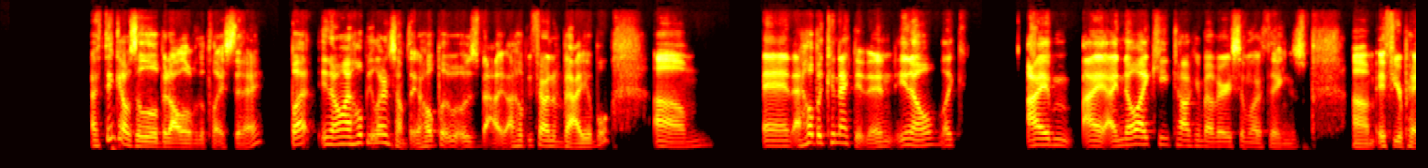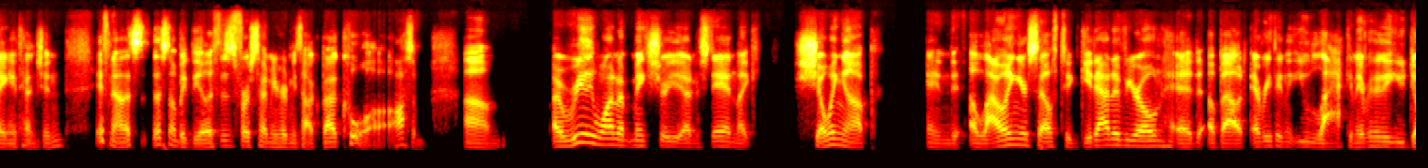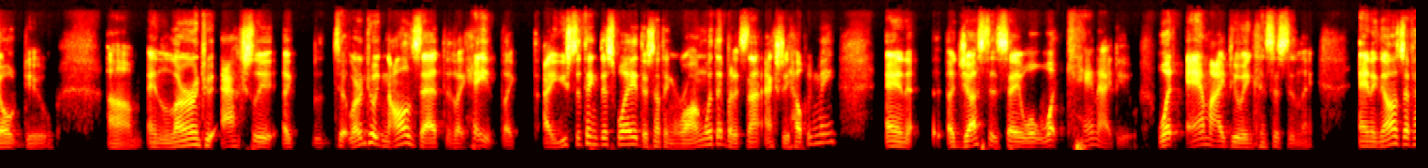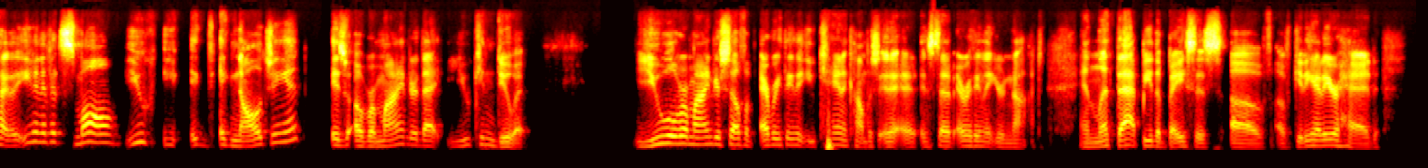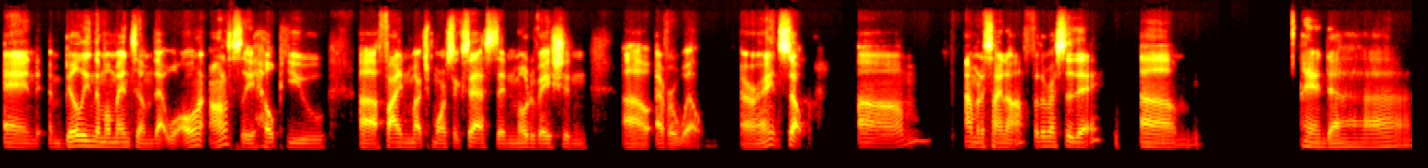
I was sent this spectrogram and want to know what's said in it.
i think i was a little bit all over the place today but you know i hope you learned something i hope it was valuable i hope you found it valuable um and i hope it connected and you know like I'm I, I know I keep talking about very similar things. Um, if you're paying attention, if not, that's that's no big deal. If this is the first time you heard me talk about, it, cool, awesome. Um, I really want to make sure you understand like showing up and allowing yourself to get out of your own head about everything that you lack and everything that you don't do um, and learn to actually like to learn to acknowledge that, that like hey like i used to think this way there's nothing wrong with it but it's not actually helping me and adjust it say well what can i do? What am i doing consistently? And acknowledge the fact that even if it's small you, you acknowledging it is a reminder that you can do it. You will remind yourself of everything that you can accomplish instead of everything that you're not and let that be the basis of of getting out of your head and, and building the momentum that will honestly help you uh, find much more success than motivation uh, ever will. All right. So um, I'm going to sign off for the rest of the day. Um, and uh,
